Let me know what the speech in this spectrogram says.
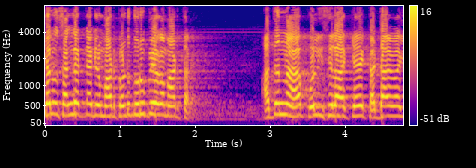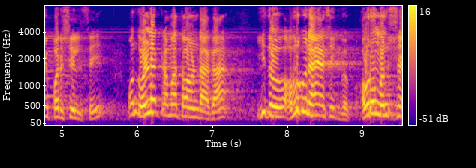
ಕೆಲವು ಸಂಘಟನೆಗಳು ಮಾಡಿಕೊಂಡು ದುರುಪಯೋಗ ಮಾಡ್ತಾರೆ. ಅದನ್ನ ಪೊಲೀಸ್ ಇಲಾಖೆ ಕಡ್ಡಾಯವಾಗಿ ಪರಿಶೀಲಿಸಿ ಒಂದು ಒಳ್ಳೆ ಕ್ರಮ ತಗೊಂಡಾಗ ಇದು ಅವ್ರಿಗೂ ನ್ಯಾಯ ಸಿಗ್ಬೇಕು. ಅವರು ಮನುಷ್ಯ.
